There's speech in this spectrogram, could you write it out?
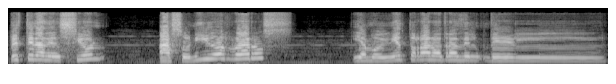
Presten atención a sonidos raros y a movimientos raros atrás del... del,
